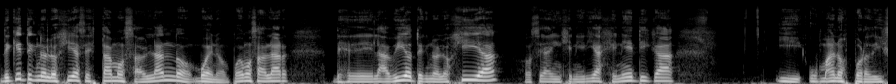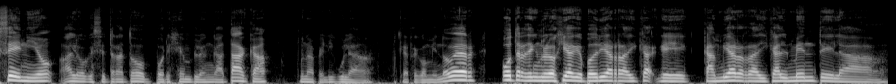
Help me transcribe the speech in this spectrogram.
¿De qué tecnologías estamos hablando? Bueno, podemos hablar desde la biotecnología, o sea, ingeniería genética y humanos por diseño, algo que se trató, por ejemplo, en Gataka, una película que recomiendo ver. Otra tecnología que podría cambiar radicalmente la,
